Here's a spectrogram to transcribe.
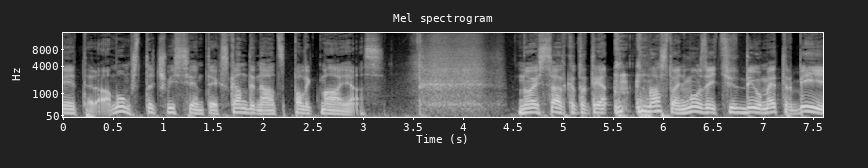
ēterā. Mums taču visiem tiek skandināts palikt mājās. Nu, es ceru, ka tur tie astoņi mūziķi divi metri bija,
